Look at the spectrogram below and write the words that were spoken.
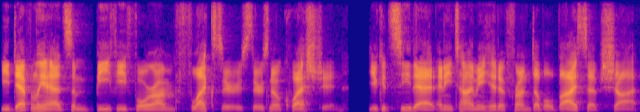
He definitely had some beefy forearm flexors, there's no question, you could see that anytime he hit a front double bicep shot.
